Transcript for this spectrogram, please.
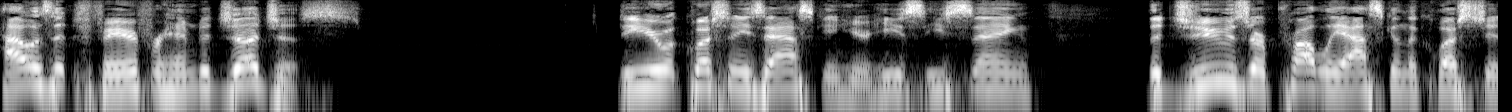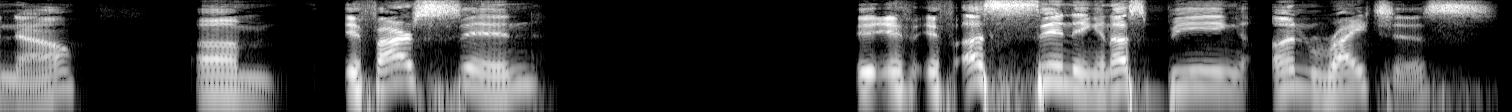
how is it fair for him to judge us? Do you hear what question he's asking here? He's, he's saying the Jews are probably asking the question now um, if our sin, if, if us sinning and us being unrighteous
